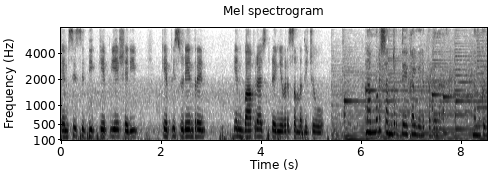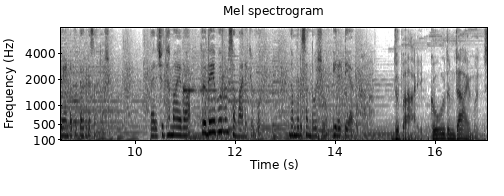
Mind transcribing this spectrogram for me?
M C Siddique K P A Shareef K P Surendran N Baburaj തുടങ്ങിയവർ സംബന്ധിച്ചു. നമ്മുടെ സംതൃപ്തിയേക്കാൾ വിലപ്പെട്ടതാണ് നമുക്ക് വേണ്ടപ്പെട്ടവരുടെ സന്തോഷം. പരിശുദ്ധമായവ ഹൃദയപൂർവം സമ്മാനിക്കുമ്പോൾ നമ്മുടെ സന്തോഷവും ഇരട്ടിയാകും. Dubai golden Diamonds,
